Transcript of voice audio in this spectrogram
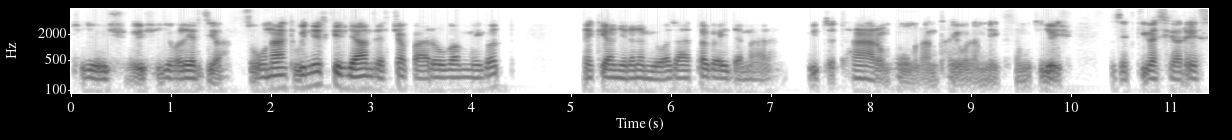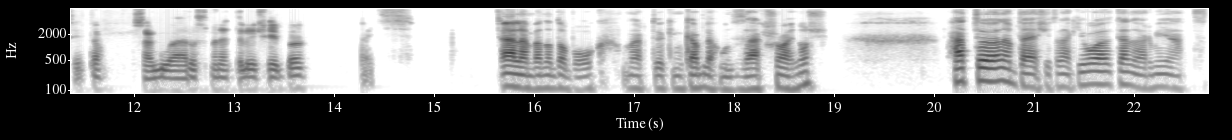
úgyhogy ő is, ő is így jól érzi a zónát, úgy néz ki, és ugye Andrés Csapáró van még ott, neki annyira nem jó az átlagai, de már ütött három homránt, ha jól emlékszem, úgyhogy ő is azért kiveszi a részét a Saguáros meneteléséből. Nice. Ellenben a dobók, mert ők inkább lehúzzák sajnos. Hát nem teljesítenek jól, Tenor miatt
